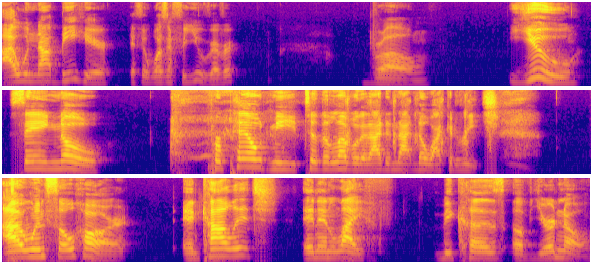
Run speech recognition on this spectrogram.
I would not be here if it wasn't for you, River. Bro, You saying no propelled me to the level that I did not know I could reach. I went so hard in college and in life because of your no.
